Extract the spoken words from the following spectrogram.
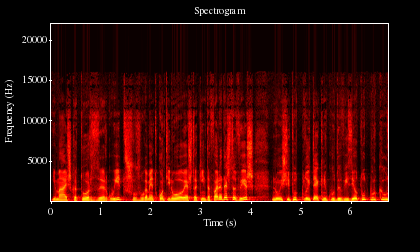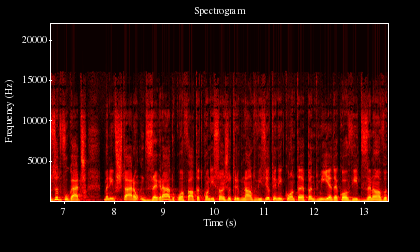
e mais 14 arguídos. O julgamento continuou esta quinta-feira, desta vez no Instituto Politécnico de Viseu, tudo porque os advogados manifestaram desagrado com a falta de condições do Tribunal de Viseu, tendo em conta a pandemia da Covid-19.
